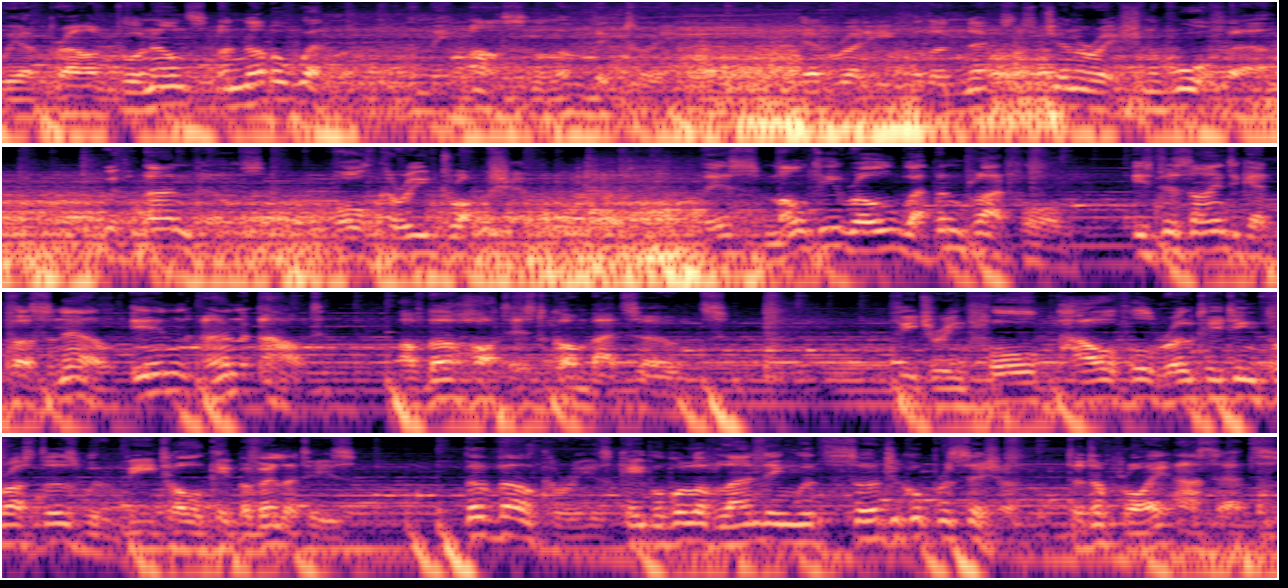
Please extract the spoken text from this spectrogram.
We are proud to announce another weapon the arsenal of victory. Get ready for the next generation of warfare with Anvil's Valkyrie dropship. This multi-role weapon platform is designed to get personnel in and out of the hottest combat zones. Featuring four powerful rotating thrusters with VTOL capabilities, the Valkyrie is capable of landing with surgical precision to deploy assets.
